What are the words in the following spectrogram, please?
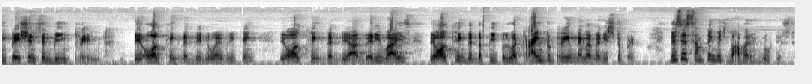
impatience in being trained. They all think that they know everything. They all think that they are very wise. They all think that the people who are trying to train them are very stupid. This is something which Babar had noticed.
